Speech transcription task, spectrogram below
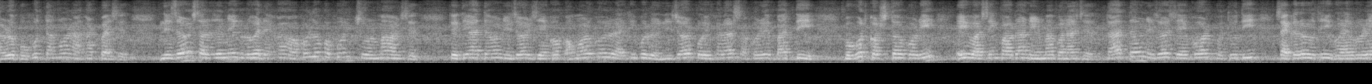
আৰু বহুত ডাঙৰ আঘাত পাইছিল। নিজৰ ছোৱালীজনীক লৈ দেখা সকলো সপোন চুৰমা হৈছিল। তেতিয়া তেওঁ নিজৰ জীয়েকক অমৰ কৰি ৰাখিবলৈ নিজৰ পৰিসৰৰ চাকৰি বাদ দি বহুত কষ্ট কৰি এই ৱাশ্বিং পাউডাৰ নিৰ্মা বনাইছিল। তাত তেওঁ নিজৰ জীয়েকৰ ফটো দি চাইকেলত উঠি ঘৰে ঘৰে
